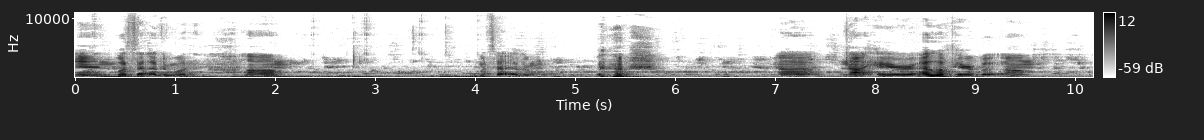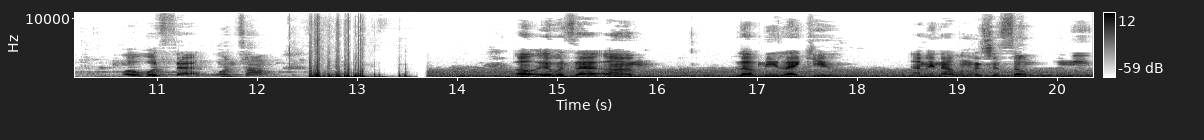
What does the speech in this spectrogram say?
and what's that other one? Um, what's that other one? uh, not hair. I loved hair, but um, what was that one song? Oh, it was that um, "Love Me Like You." I mean, that one was just so neat.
